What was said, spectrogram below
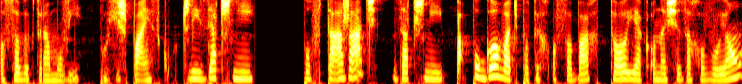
osoby, która mówi po hiszpańsku. Czyli zacznij powtarzać, zacznij papugować po tych osobach to, jak one się zachowują,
